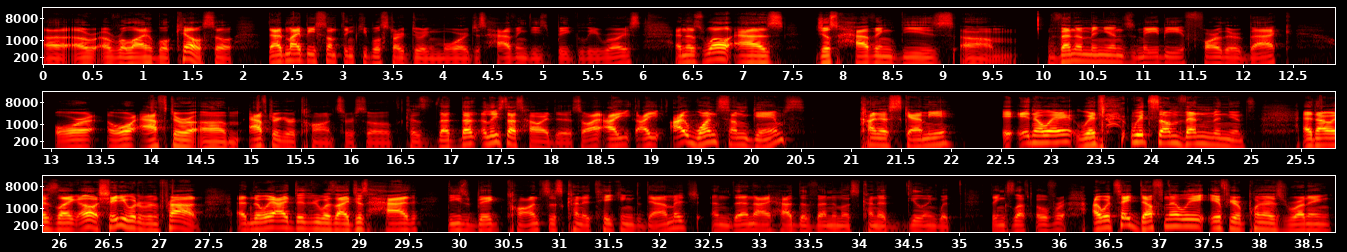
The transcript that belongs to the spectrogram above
a, a, reliable kill. So that might be something people start doing more, just having these big Leeroys, and as well as just having these um, Venom minions maybe farther back, or or after um after your taunts or so, because that that at least that's how I did it. So I I I, I won some games, kind of scammy in a way with with some Venom minions, and I was like, oh, Shady would have been proud. And the way I did it was I just had these big taunts just kind of taking the damage, and then I had the venomous kind of dealing with things left over. I would say definitely if your opponent is running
